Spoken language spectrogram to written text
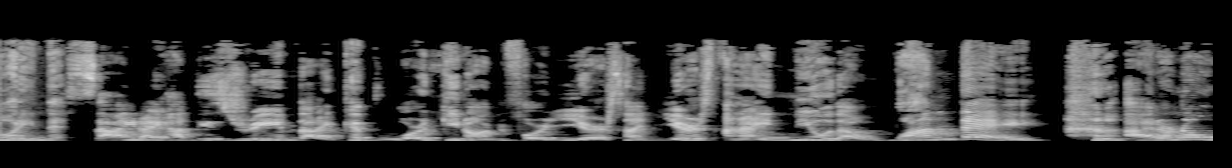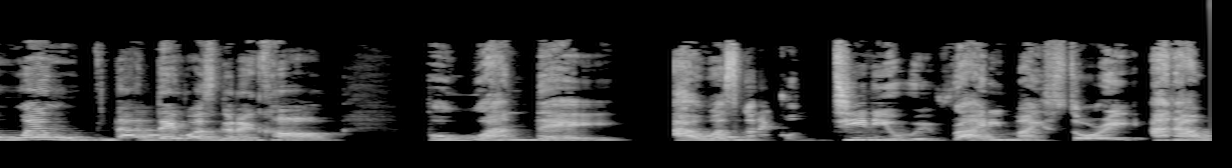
But in the side, I had this dream that I kept working on for years and years. And I knew that one day, I don't know when that day was going to come, but one day I was going to continue rewriting my story and I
